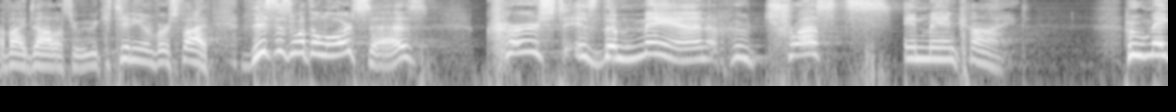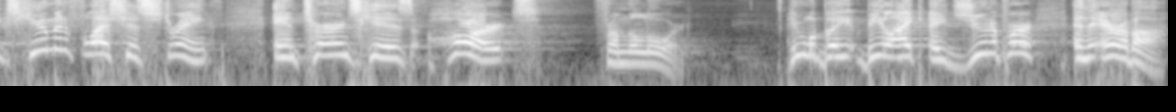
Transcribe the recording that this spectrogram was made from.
of idolatry. We continue in verse 5. This is what the Lord says Cursed is the man who trusts in mankind, who makes human flesh his strength and turns his heart from the Lord. He will be, be like a juniper in the Arabah.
